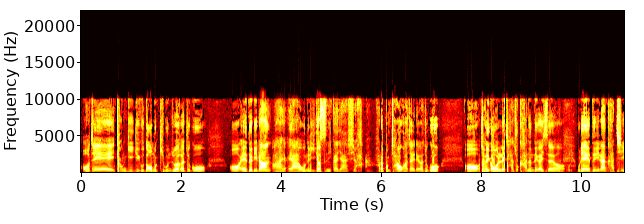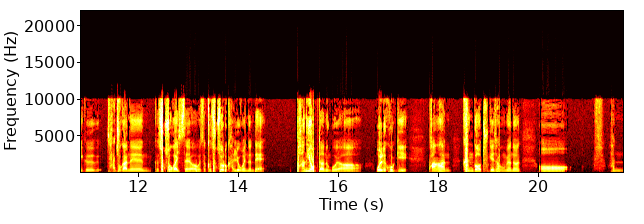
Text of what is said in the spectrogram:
어제 경기 이기고 너무 기분 좋아가지고, 어, 애들이랑, 아, 야, 오늘 이겼으니까, 야, 씨, 하- 하룻밤 자고 가자. 이래가지고, 어, 저희가 원래 자주 가는 데가 있어요. 우리 애들이랑 같이 그, 자주 가는 그 숙소가 있어요. 그래서 그 숙소로 가려고 했는데, 방이 없다는 거야. 원래 거기 방 한 큰 거 두 개 잡으면은 어한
